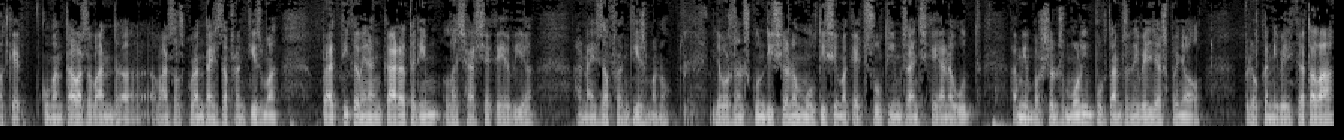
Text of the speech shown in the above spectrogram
el que comentaves abans, de, abans dels 40 anys de franquisme, pràcticament encara tenim la xarxa que hi havia en anys del franquisme. No? Sí, sí. Llavors ens condiciona moltíssim aquests últims anys que hi han hagut amb inversions molt importants a nivell espanyol, però que a nivell català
